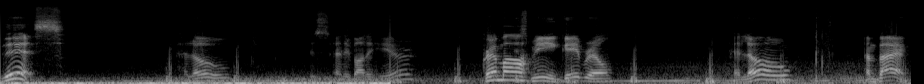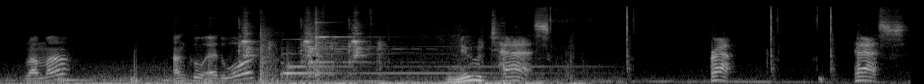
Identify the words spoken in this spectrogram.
this? Hello? Is anybody here? Grandma. It's me, Gabriel. Hello? I'm back. Grandma? Uncle Edward? New task. Crap. Tasks.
